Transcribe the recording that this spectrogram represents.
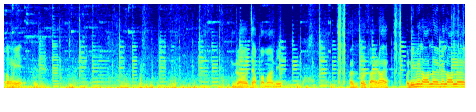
เอาตรงนี้ เราจับประมาณนี้เอาสดใสหน่อย วันนี้ไม่ร้อนเลยไม่ร้อนเลย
